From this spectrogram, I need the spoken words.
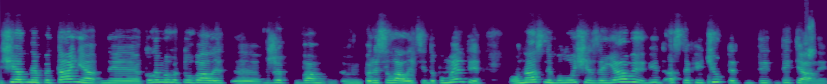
Ще одне питання. Е, Коли ми готували, е, вже вам пересилали ці документи, у нас не було ще заяви від Астафійчук Те- Те- Тетяни.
